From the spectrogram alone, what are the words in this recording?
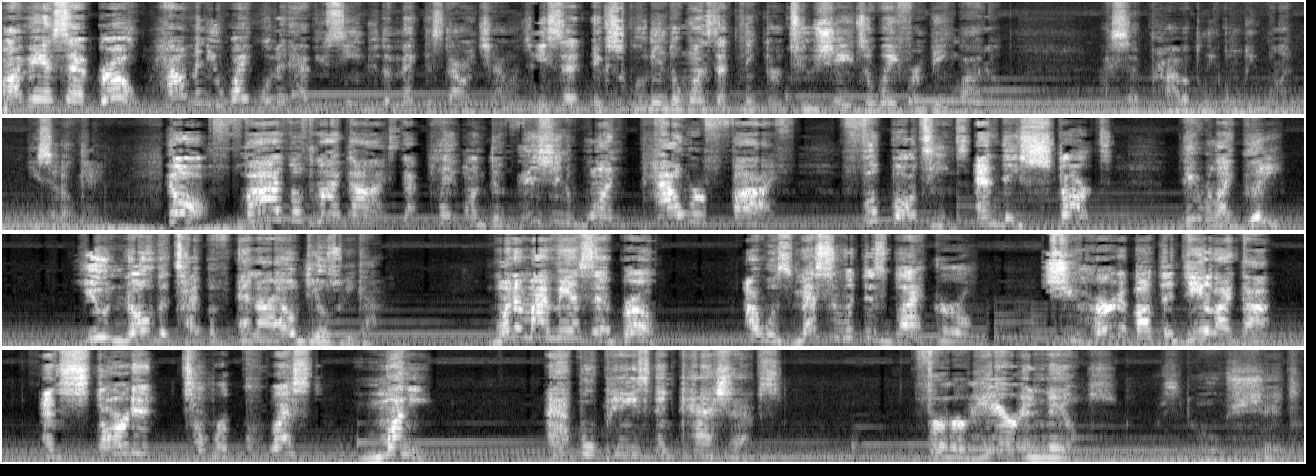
My man said, bro, how many white women have you seen do the Meg Thee Stallion challenge? He said, excluding the ones that think they're two shades away from being Latto. I said, probably only one. He said, okay. Y'all, five of my guys that play on Division One Power Five football teams, and they start, they were like, goody, you know the type of NIL deals we got. One of my men said, bro, I was messing with this black girl. She heard about the deal I got and started to request money, Apple Pays and Cash Apps for her hair and nails. I said, oh shit.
